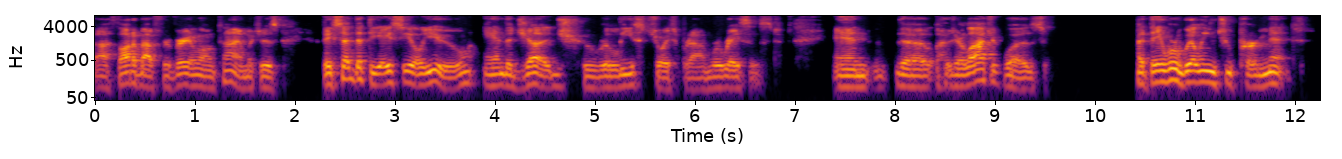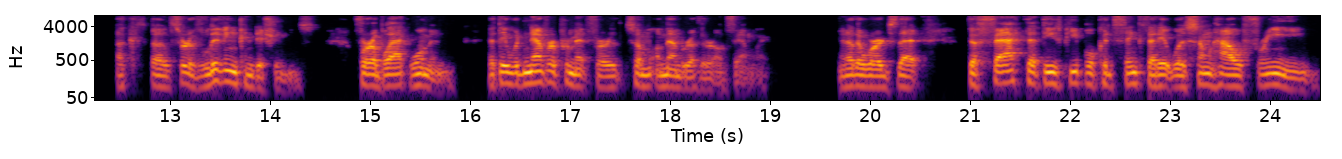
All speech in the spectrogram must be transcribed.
uh, thought about for a very long time, which is they said that the ACLU and the judge who released Joyce Brown were racist. And the their logic was that they were willing to permit a, a, sort of living conditions for a black woman that they would never permit for some a member of their own family. In other words, that the fact that these people could think that it was somehow freeing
